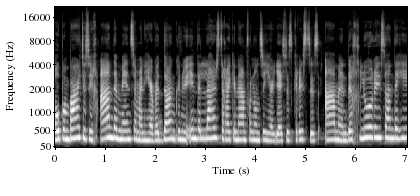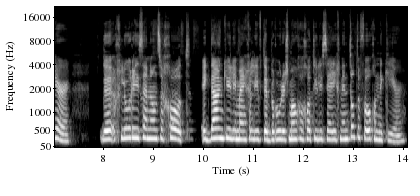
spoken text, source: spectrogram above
Openbaart u zich aan de mensen, mijn Heer. We danken u in de luisterrijke naam van onze Heer Jezus Christus. Amen. De glorie is aan de Heer. De glorie is aan onze God. Ik dank jullie, mijn geliefde broeders. Mogen God jullie zegenen en tot de volgende keer.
